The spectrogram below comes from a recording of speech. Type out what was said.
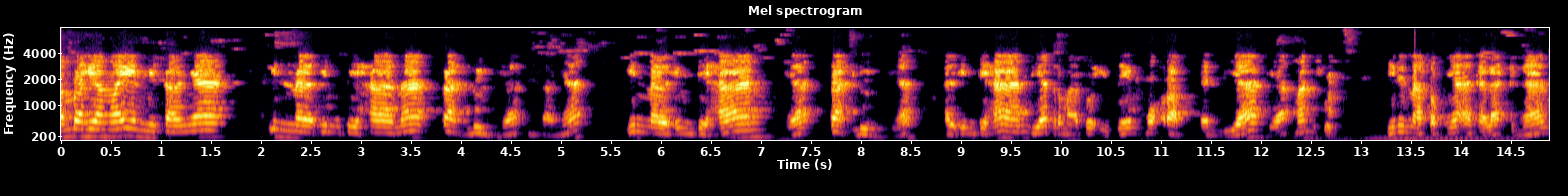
Contoh yang lain misalnya innal imtihana sahlun ya misalnya. Innal imtihan ya sahlun ya. Al imtihan dia termasuk isim mu'rab dan dia ya mansub. Jadi nasabnya adalah dengan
